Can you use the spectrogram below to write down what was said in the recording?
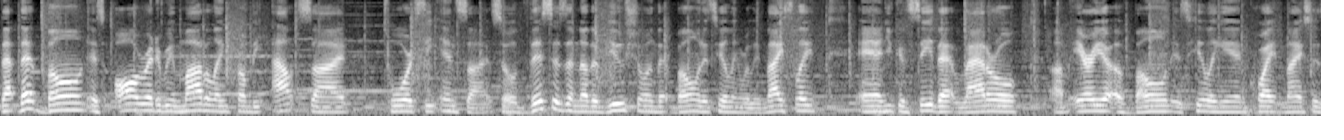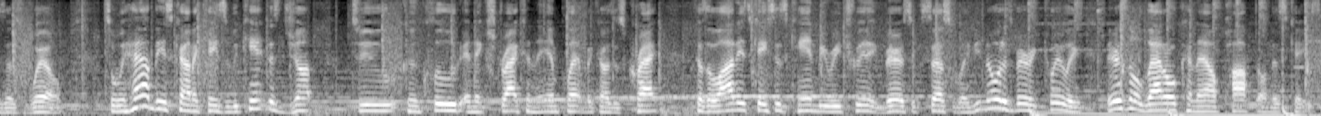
that that bone is already remodeling from the outside towards the inside. So this is another view showing that bone is healing really nicely. And you can see that lateral um, area of bone is healing in quite nicely as well. So we have these kind of cases. We can't just jump to conclude an extraction and implant because it's cracked because a lot of these cases can be retreated very successfully. If you notice very clearly, there's no lateral canal popped on this case.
